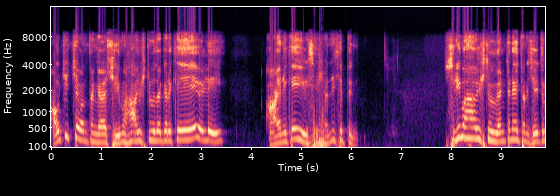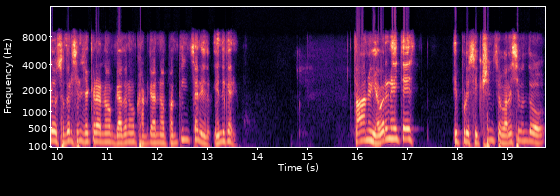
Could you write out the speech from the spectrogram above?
ఔచిత్యవంతంగా శ్రీ మహావిష్ణువు దగ్గరికే వెళ్ళి ఆయనకే ఈ విశేషాన్ని చెప్పింది. శ్రీ మహావిష్ణువు వెంటనే తన చేతిలో సుదర్శన చక్రాన్నో గదనో ఖడ్గాన్నో పంపించలేదు. ఎందుకని? తాను ఎవరినైతే ఇప్పుడు శిక్షించవలసి ఉందో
